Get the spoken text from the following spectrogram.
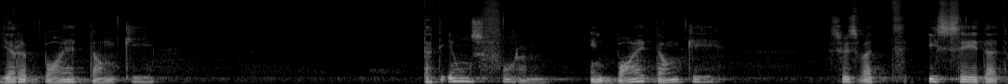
Here baie dankie dat U ons vorm en baie dankie soos wat U sê dat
